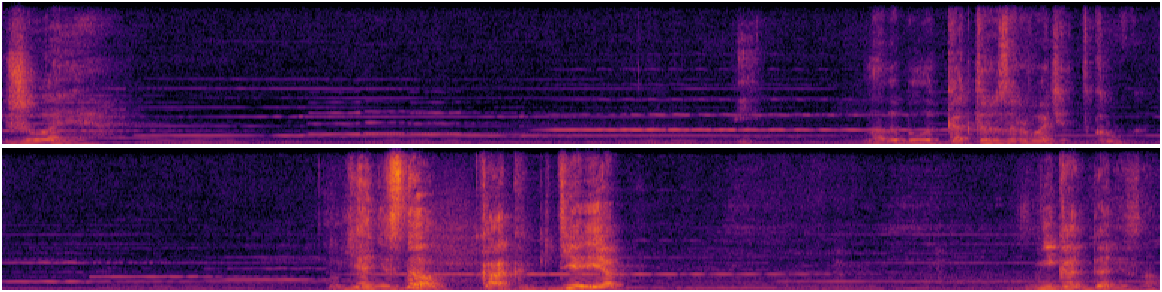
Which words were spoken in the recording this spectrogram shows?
и желания. И надо было как-то разорвать этот круг. Ну, я не знал, как, где я Никогда не знал.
